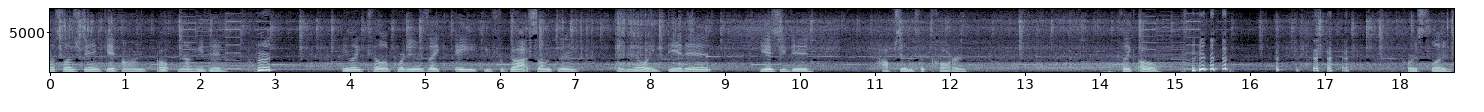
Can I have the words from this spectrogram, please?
Oh, Sludge didn't get on. Oh, now he did. he like teleported and was like, hey, you forgot something. Like, no, I didn't. Yes, you did. Hops into the car. It's like, oh. Poor Sludge.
